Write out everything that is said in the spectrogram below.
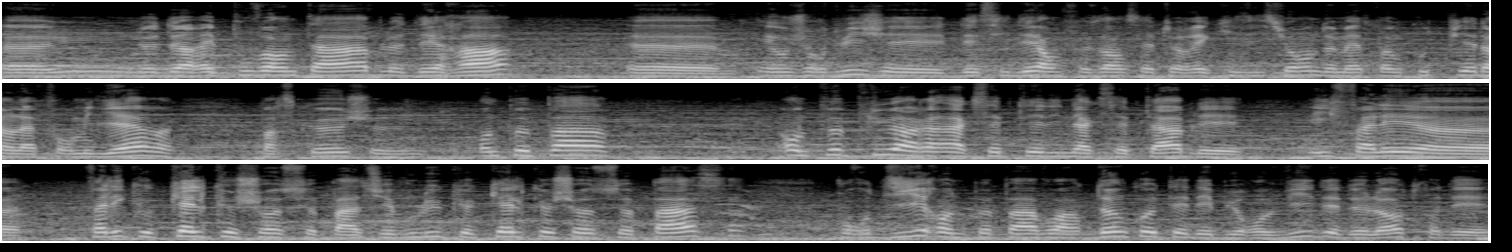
une odeur épouvantable, des rats. Euh, et aujourd'hui, j'ai décidé, en faisant cette réquisition, de mettre un coup de pied dans la fourmilière parce que on ne peut plus accepter l'inacceptable et, il fallait, euh, fallait que quelque chose se passe. J'ai voulu que quelque chose se passe pour dire on ne peut pas avoir d'un côté des bureaux vides et de l'autre des,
